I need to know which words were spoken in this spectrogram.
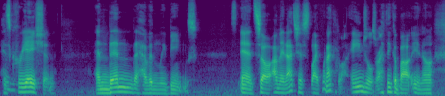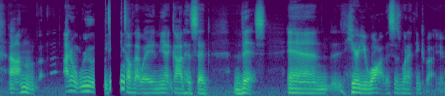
his creation, and then the heavenly beings. And so, I mean, that's just like when I think about angels, or I think about, you know, um, I don't really see myself that way, and yet God has said this, and here you are. This is what I think about you,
